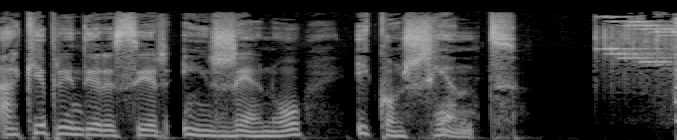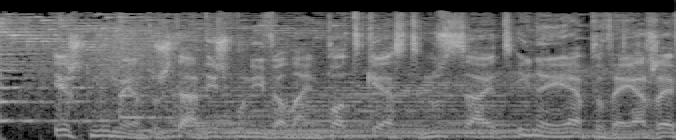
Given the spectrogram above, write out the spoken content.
há que aprender a ser ingênuo e consciente. Este momento está disponível em podcast no site e na app da RGF.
